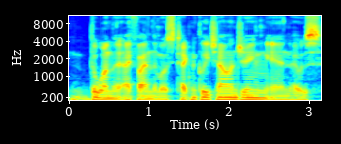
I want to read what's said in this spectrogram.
the one that I find the most technically challenging, and I was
